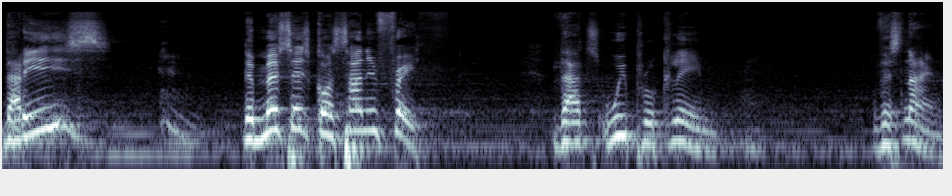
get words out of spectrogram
That is the message concerning faith that we proclaim. Verse 9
